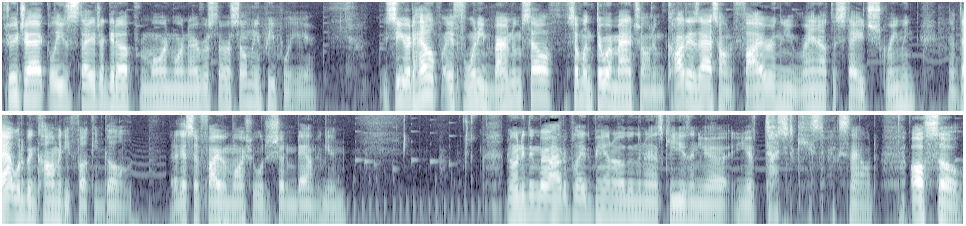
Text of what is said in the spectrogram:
Three Jack leaves the stage. I get up, more and more nervous. There are so many people here. See, it would help if when he burned himself, someone threw a match on him, caught his ass on fire, and then he ran out the stage screaming. Now that would have been comedy fucking gold. But I guess a fire marshal would just shut him down again. Know anything about how to play the piano other than it has keys and you have, you have touched the keys to make sound. Also,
